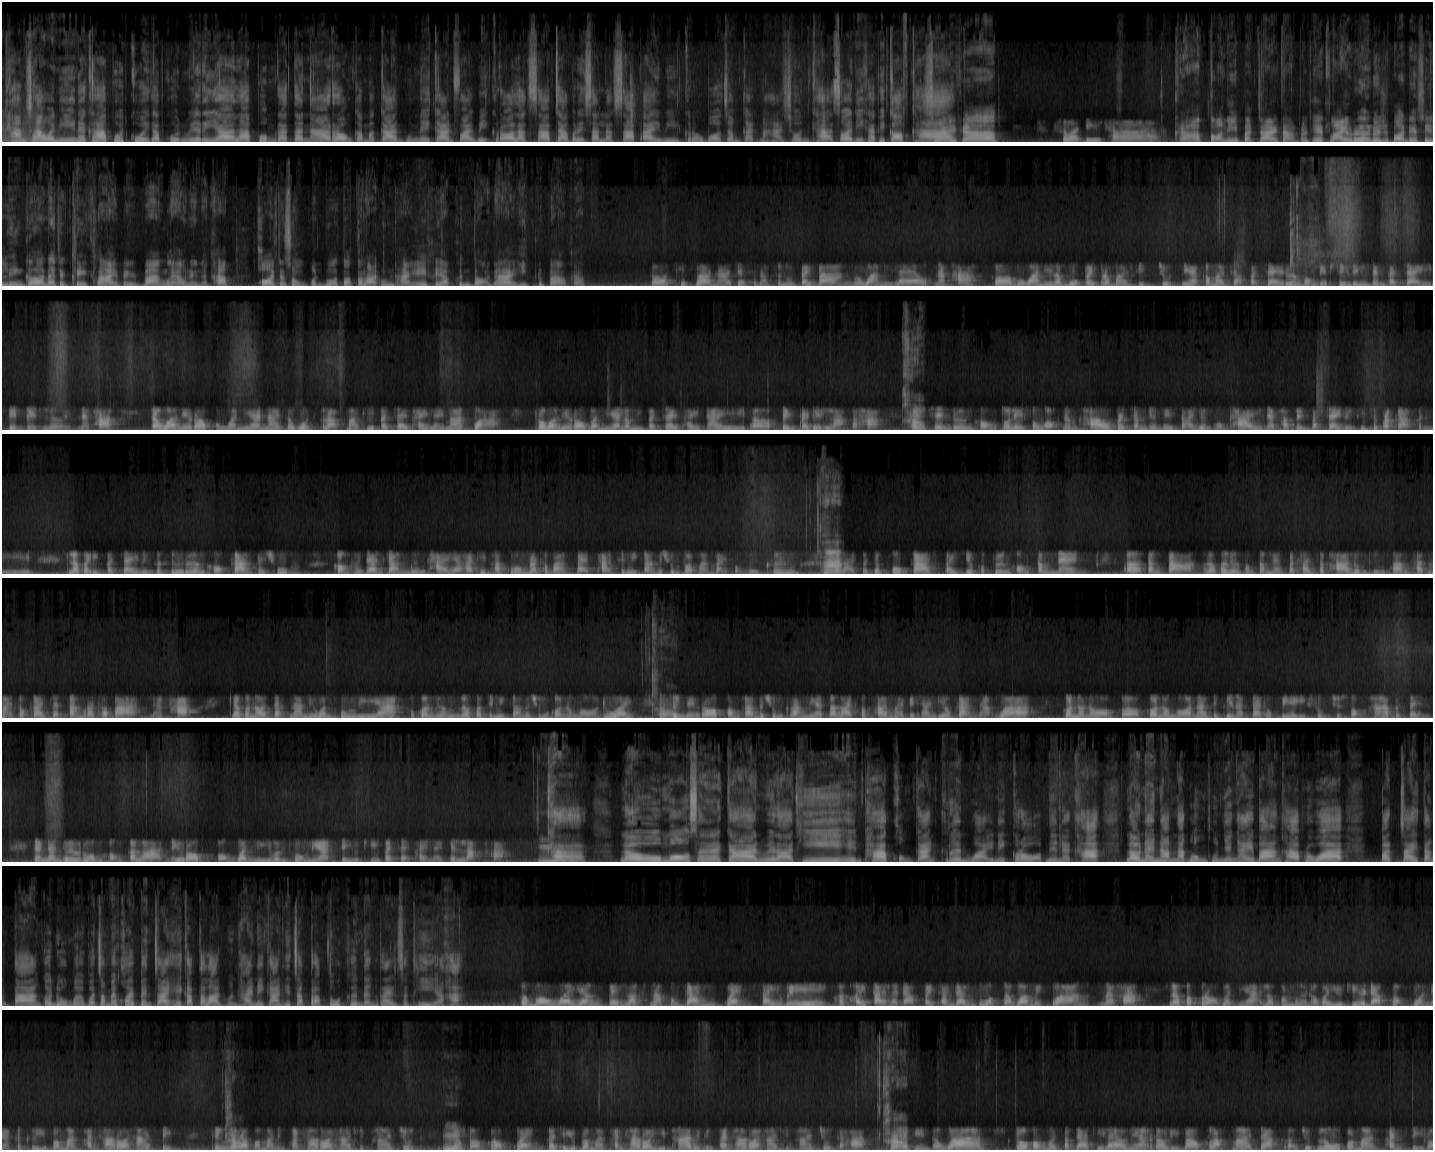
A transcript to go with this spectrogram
ทไทม์เช้าวันนี้นะคะ พูดคุยกับคุณวิริยาลาภพรหมรัตนารองกรรมการผู้อำนวยการฝ่ายวิเคราะห์หลักทรัพย์จากบริษัทหลักทรัพย์ IV Global จำกัดมหาชนค่ะ สวัสดีค่ะพี่กอล์ฟค่ะ สวัสดีครับ สวัสดีค่ะ ครับ ตอนนี้ปัจจัยต่างประเทศหลายเรื่องโดยเฉพาะเดซิลลิงก็น่าจะคลี่คลายไปบ้างแล้วเนี่ยนะครับ พอจะส่งผลบวกต่อตลาดหุ้นไทยให้ขยับขึ้นต่อได้อีกหรือเปล่าครับก็คิดว่าน่าจะสนับสนุนไปบ้างเมื่อวานนี้แล้วนะคะ ก็เมื่อวานนี้เราบวกไปประมาณ 10 จุดเนี่ยก็มาจากปัจจัยเรื่องของเดฟซิลลิงเป็นปัจจัยเด่นๆเลยนะคะ แต่ว่าในรอบของวันนี้น่าจะวนกลับมาที่ปัจจัยภายในมากกว่า เพราะว่าในรอบวันนี้เรามีปัจจัยภายในเอ่อเป็นประเด็นหลักอะค่ะครับอย่างเช่นเรื่องของตัวเลขส่งออกนำเข้าประจำเดือนเมษายนของไทยนะคะ เป็นปัจจัยหนึ่งที่จะประกาศวันนี้ แล้วก็อีกปัจจัยหนึ่งก็คือเรื่องของการประชุมของทางด้านการเมืองไทยอะค่ะที่พักร่วมรัฐบาล8พักจะมีการประชุมประมาณบ่ายสองโมงครึ่งฮะตลาดก็จะโฟกัสไปเกี่ยวกับเรื่องของตำแหน่งเอ่อต่างๆ แล้วก็เรื่องของตำแหน่งประธานสภารวมถึงความคาดหมายต่อการจัดตั้งรัฐบาลนะคะ แล้วก็นอกจากนั้นในวันพรุ่งนี้อะเราก็เรื่องเราก็จะมีการประชุมกรงงด้วยครับซึ่งในรอบของการประชุมครั้งเนี้ยตลาดก็คาดหมายไปทางเดียวกันนะว่า กนนเอ่อกนงน่าจะขึ้นอัตราดอกเบี้ยอีก 0.25%ดังนั้นโดยรวมของตลาดในรอบของวันนี้วันพรุ่งนี้จะอยู่ที่ปัจจัยภายในเป็นหลักค่ะอืมค่ะ เรามองสถานการณ์เวลาที่เห็นภาพของการเคลื่อนไหวในกรอบเนี่ยนะคะ เราแนะนำนักลงทุนยังไงบ้างคะ เพราะว่าปัจจัยต่างๆ ก็ดูเหมือนว่าจะไม่ค่อยเป็นใจให้กับตลาดหุ้นไทยในการที่จะปรับตัวขึ้นแรงๆสักทีอะค่ะ ก็มองว่ายังเป็นลักษณะของการแกว่งไซด์เวย์ค่อยๆไต่ระดับไปทางด้านบวกแต่ว่าไม่กว้างนะคะ แล้วก็กรอบวันนี้เราประเมินเอาไว้อยู่ที่ระดับกรอบบนเนี่ยก็คืออยู่ประมาณ 1,550 ถึงระดับประมาณ 1,555 จุดอืมแล้วก็กรอบแกว่งก็จะอยู่ประมาณ 1,525 ไปถึง 1,555 จุดอะค่ะครับแต่เพียงแต่ว่าตัวของเมื่อสัปดาห์ที่แล้วเนี่ยเรารีบาวด์กลับมาจากเอ่อจุดโลประมาณ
